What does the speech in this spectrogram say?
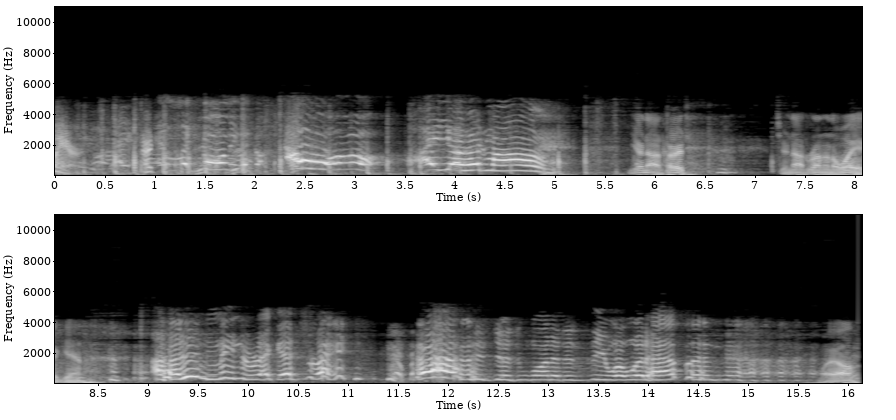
Come here. Let go of me. Let go. Ow! I uh, hurt my arm. You're not hurt. But you're not running away again. I didn't mean to wreck that train. I just wanted to see what would happen. Well,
